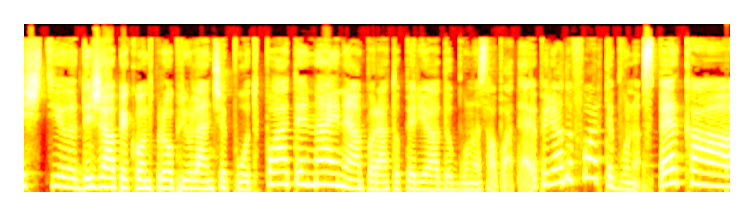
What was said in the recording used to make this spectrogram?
ești uh, deja pe cont propriu la început, poate n-ai neapărat o perioadă bună sau poate ai o perioadă foarte bună. Sper ca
